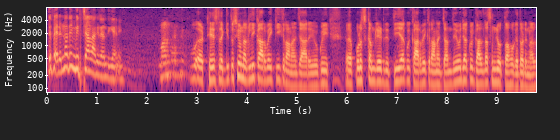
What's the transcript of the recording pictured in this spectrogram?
ਤੇ ਫਿਰ ਇਹਨਾਂ ਦੇ ਮਿਰਚਾਂ ਲੱਗ ਜਾਂਦੀਆਂ ਨੇ। ਮਨ ਠੇਸ ਲੱਗੀ ਤੁਸੀਂ ਹੁਣ ਅਗਲੀ ਕਾਰਵਾਈ ਕੀ ਕਰਾਉਣਾ ਚਾਹ ਰਹੇ ਹੋ? ਕੋਈ ਪੁਲਿਸ ਕੰਪਲੇਂਟ ਦਿੱਤੀ ਆ ਕੋਈ ਕਾਰਵਾਈ ਕਰਾਉਣਾ ਚਾਹੁੰਦੇ ਹੋ ਜਾਂ ਕੋਈ ਗੱਲ ਦਾ ਸਮਝੌਤਾ ਹੋ ਗਿਆ ਤੁਹਾਡੇ ਨਾਲ?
